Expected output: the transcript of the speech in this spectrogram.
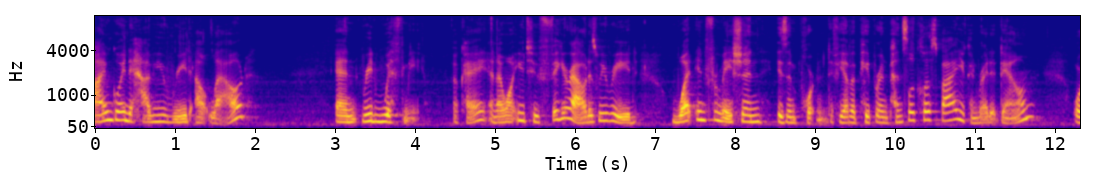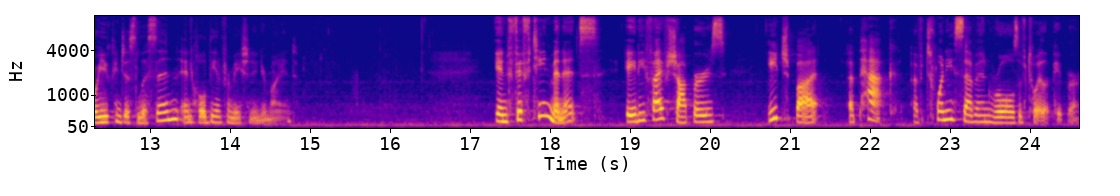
I'm going to have you read out loud and read with me. Okay, and I want you to figure out as we read what information is important. If you have a paper and pencil close by, you can write it down, or you can just listen and hold the information in your mind. In 15 minutes, 85 shoppers each bought a pack of 27 rolls of toilet paper.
